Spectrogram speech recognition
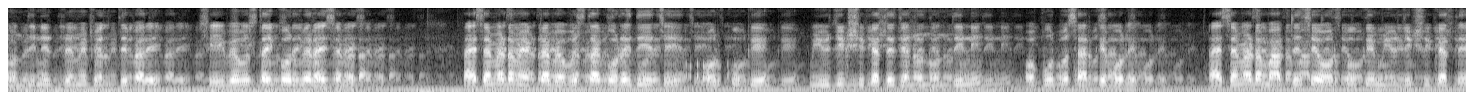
নন্দিনীর প্রেমে ফেলতে পারে, সেই ব্যবস্থাই করবে রাইসা ম্যাডাম। রাইসা ম্যাডাম একটা ব্যবস্থা করে দিয়েছে অর্কুকে মিউজিক শেখাতে যেন নন্দিনী অপূর্ব স্যারকে বলে। রাইসা ম্যাডাম ভাবতেছে অর্কুকে মিউজিক শেখাতে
